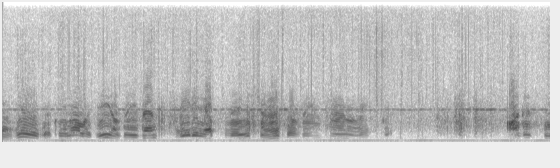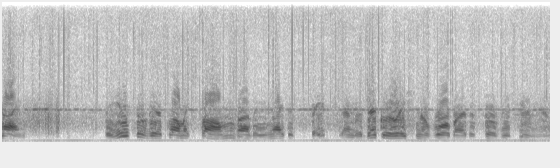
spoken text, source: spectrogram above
And here is a chronology of the events leading up to the issuance of the Imperial Rescript. August 9th. The use of the atomic bomb by the United States and the declaration of war by the Soviet Union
